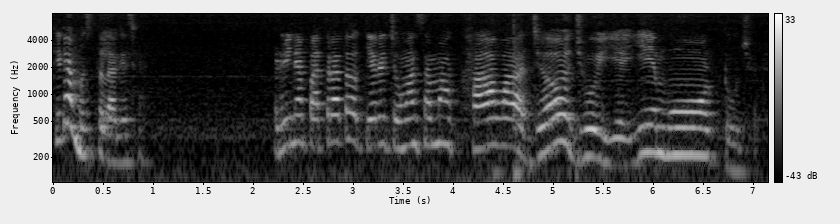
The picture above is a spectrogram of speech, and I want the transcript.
કેટલા મસ્ત લાગે છે. અળવીના પાત્રા તો અત્યારે ચોમાસામાં ખાવા જ જોઈએ, એ મોટું છે.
